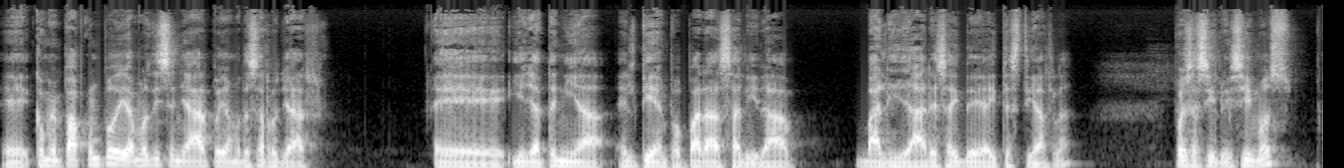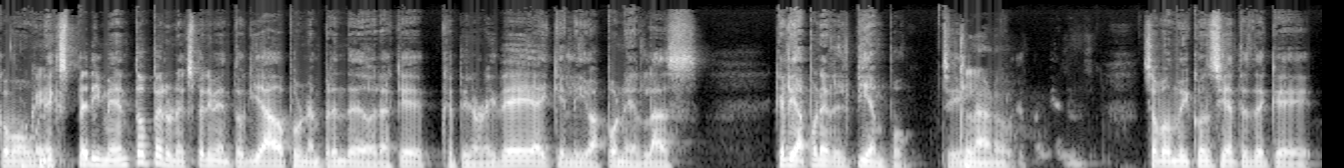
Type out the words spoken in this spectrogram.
Eh, como en Popcorn podíamos diseñar, podíamos desarrollar, eh, y ella tenía el tiempo para salir a validar esa idea y testearla, pues así lo hicimos, como un experimento, pero un experimento guiado por una emprendedora que, que, tenía una idea y que le iba a poner las, que le iba a poner el tiempo. ¿sí? Claro. somos muy conscientes de que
